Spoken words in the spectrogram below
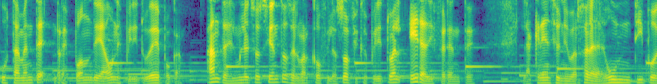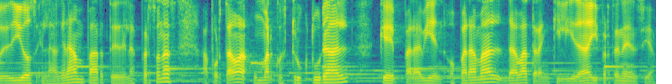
justamente responde a un espíritu de época. Antes del 1800 el marco filosófico espiritual era diferente. La creencia universal en algún tipo de Dios en la gran parte de las personas aportaba un marco estructural que para bien o para mal daba tranquilidad y pertenencia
